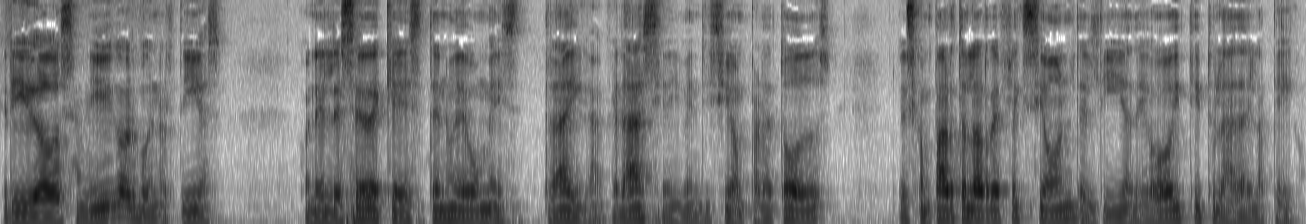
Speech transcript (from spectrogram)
Queridos amigos, buenos días. Con el deseo de que este nuevo mes traiga gracia y bendición para todos, les comparto la reflexión del día de hoy titulada El apego.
